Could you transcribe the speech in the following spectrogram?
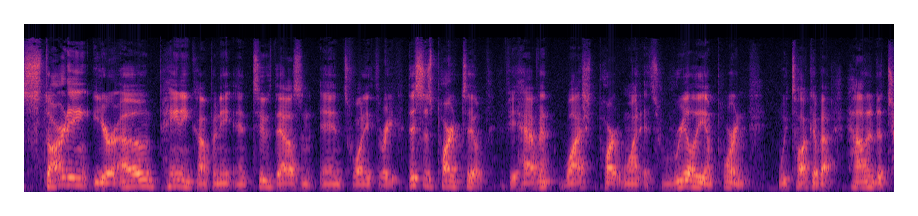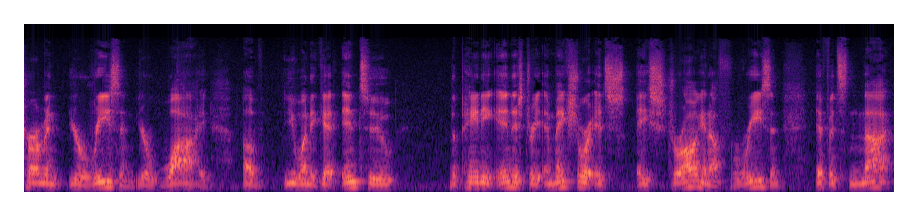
starting your own painting company in 2023. This is part two. If you haven't watched part one, it's really important. We talk about how to determine your reason, your why of you want to get into the painting industry and make sure it's a strong enough reason. If it's not,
